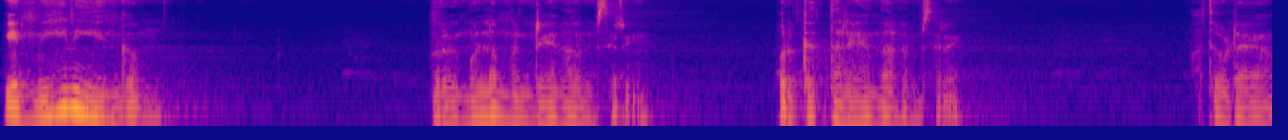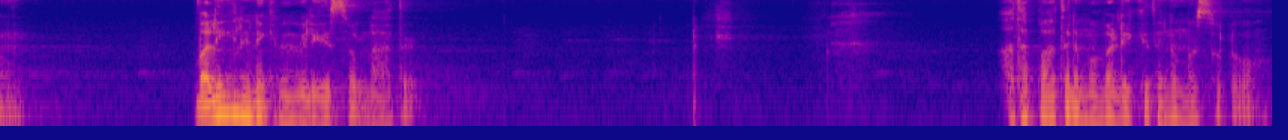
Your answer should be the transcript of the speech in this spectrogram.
என் மேனி எங்கும் ஒரு முள்ளம்பன்றியாக இருந்தாலும் சரி ஒரு கத்தாழை இருந்தாலும் சரி அதோட வழிகள் என்னைக்குமே வெளியே சொல்லாது. அதை பார்த்து நம்ம வலிக்குது நம்ம சொல்லுவோம்.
